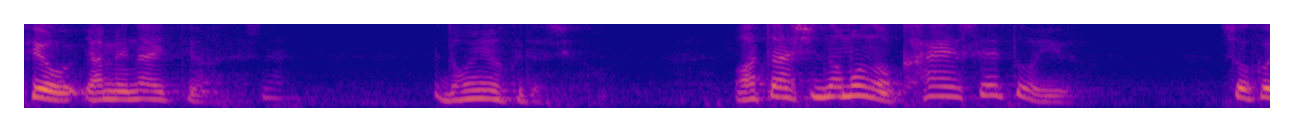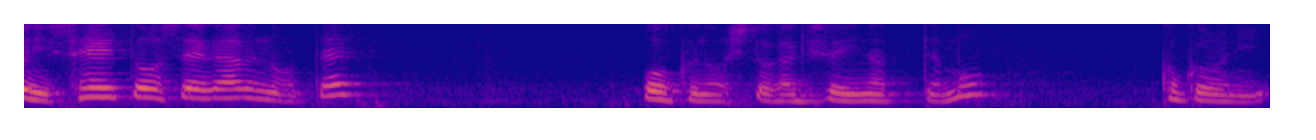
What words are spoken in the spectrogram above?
手をやめないっていうのはですね貪欲ですよ私のものを返せというそこに正当性があるので多くの人が犠牲になっても心に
